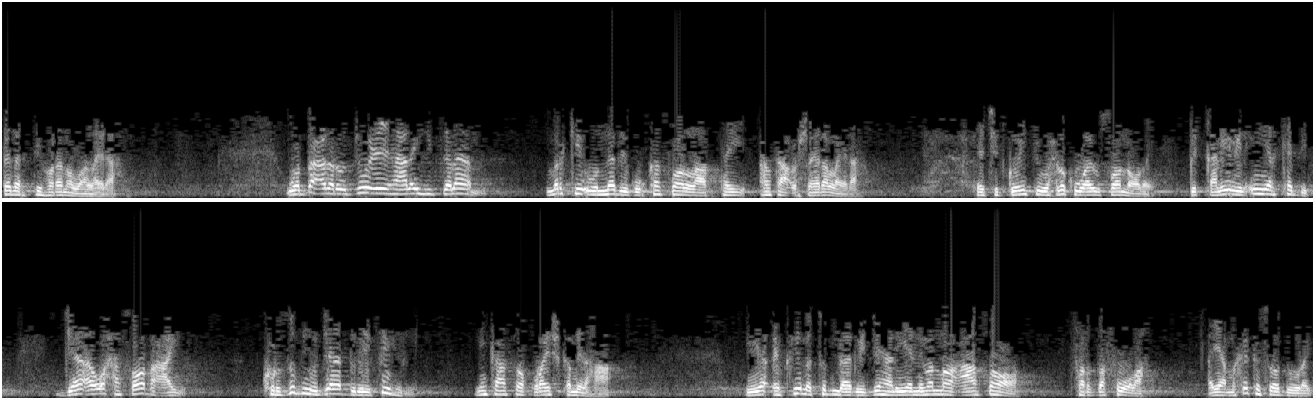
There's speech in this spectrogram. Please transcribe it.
bedertii horena waa la ydhaha wa bacda rujuucihi calayhi salaam markii uu nebigu ka soo laabtay halkaa cushayro la ydhaha ee jidgooyntii waxba ku waayu soo noqday. Biqaliilin in yar kadib jaaa waxa soo dhacay kursu bnu jaabir ilfihri ninkaasoo quraysh ka mid ahaa iyo cikrimatu bnu abi jahal iyo niman noocaasoo fardafuulah ayaa maka ka soo duulay.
